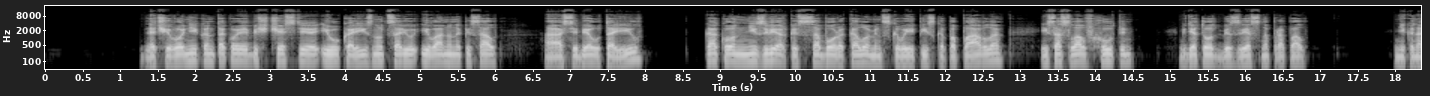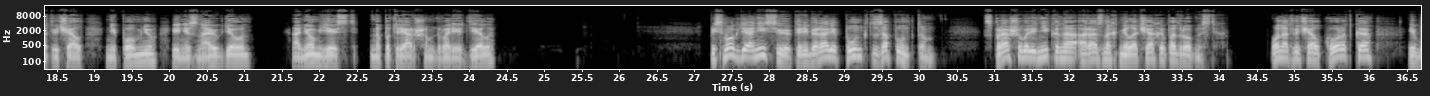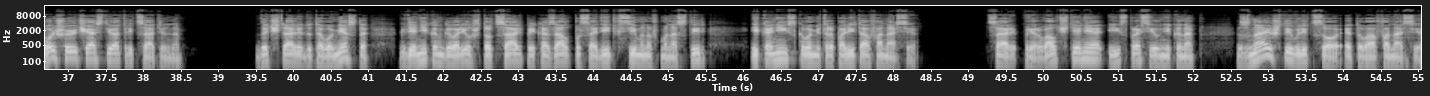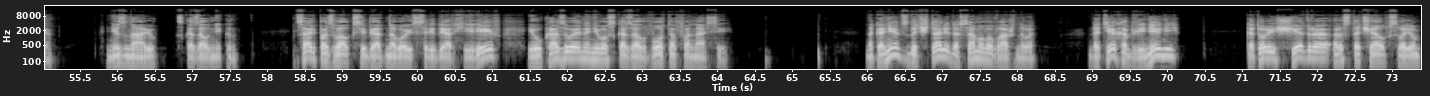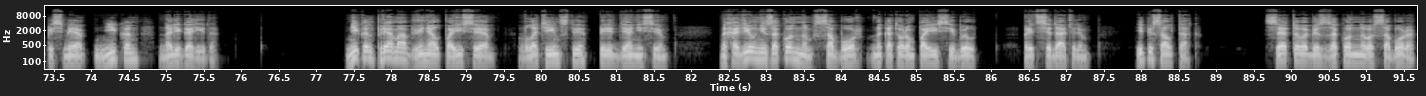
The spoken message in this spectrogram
«Для чего Никон такое бесчестие и укоризну царю Ивану написал, а о себе утаил?» Как он низверг из собора коломенского епископа Павла и сослал в Хутынь, где тот безвестно пропал. Никон отвечал, не помню и не знаю, где он. О нем есть на патриаршем дворе дело. Письмо к Дионисию перебирали пункт за пунктом, спрашивали Никона о разных мелочах и подробностях. Он отвечал коротко и большую частью отрицательно дочитали до того места, где Никон говорил, что царь приказал посадить в Симонов монастырь иконийского митрополита Афанасия. Царь прервал чтение и спросил Никона, «Знаешь ты в лицо этого Афанасия?» «Не знаю», — сказал Никон. Царь позвал к себе одного из среды архиереев и, указывая на него, сказал, «Вот Афанасий». Наконец дочитали до самого важного — до тех обвинений, которые щедро расточал в своем письме Никон на Лигарида. Никон прямо обвинял Паисия в латинстве перед Дионисием, находил незаконным собор, на котором Паисий был председателем, и писал так. «С этого беззаконного собора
